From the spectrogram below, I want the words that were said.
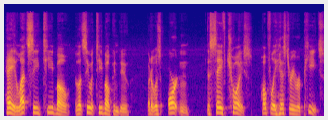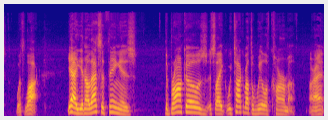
"Hey, let's see Tebow. Let's see what Tebow can do." But it was Orton, the safe choice. Hopefully, history repeats with Lock. Yeah, you know that's the thing is the Broncos. It's like we talk about the wheel of karma. All right,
